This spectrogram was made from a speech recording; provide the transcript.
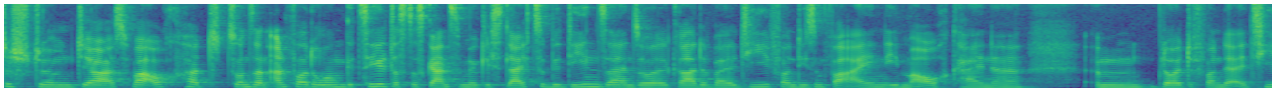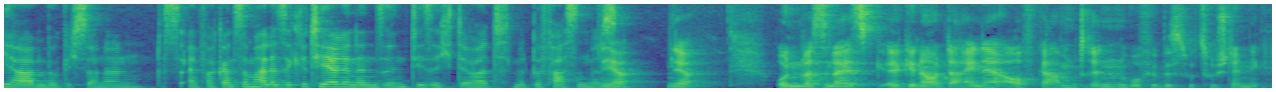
Das stimmt, ja. Es war auch, hat zu unseren Anforderungen gezählt, dass das Ganze möglichst leicht zu bedienen sein soll, gerade weil die von diesem Verein eben auch keine ähm, Leute von der IT haben, wirklich, sondern das einfach ganz normale Sekretärinnen sind, die sich dort mit befassen müssen. Ja, ja. Und was sind da jetzt äh, genau deine Aufgaben drin? Wofür bist du zuständig?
